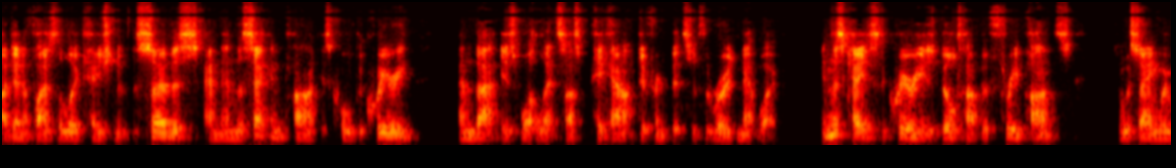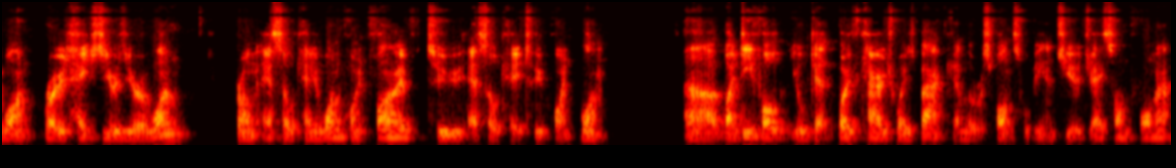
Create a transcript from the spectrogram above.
identifies the location of the service, and then the second part is called the query, and that is what lets us pick out different bits of the road network. In this case, the query is built up of three parts. So we're saying we want road H001 from SLK 1.5 to SLK 2.1. Uh, by default, you'll get both carriageways back and the response will be in GeoJSON format.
